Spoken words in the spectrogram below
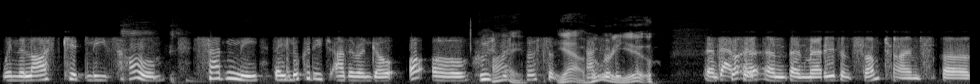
when the last kid leaves home, suddenly they look at each other and go, uh oh, who's Hi. this person? Yeah, I'm who are you? And, so- and and Matt, even sometimes uh,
